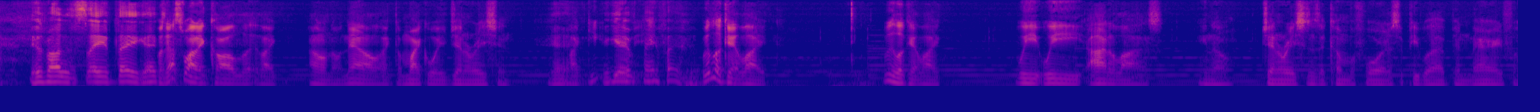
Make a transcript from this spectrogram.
it's probably the same thing. Actually. But that's why they call it like I don't know now, like the microwave generation. yeah, like, you- you, get everything fast. we look at like we look at like we we idolize you know generations that come before us people have been married for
